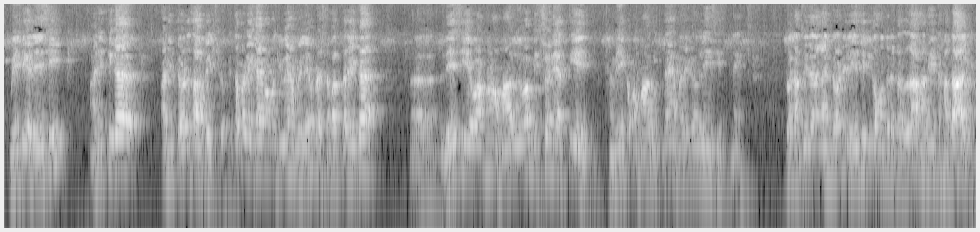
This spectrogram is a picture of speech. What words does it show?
මේ ටික ලේසි අනිත් ටික අනිත් වලට සාපේක්ෂව. එතකොට ඒකයි මම කිව්වේ හැම වෙලේම ප්‍රශ්න පත්‍රයක ලේසි ඒවා හා අමාරු ඒවා මිශ්‍රණයක් තියෙන්නේ. හැම එකම අමාරුත් නැහැ හැම එකම ලේසිත් නැහැ. ඒතකොට අපි දැනගන්න ඕනේ ලේසි ටික හොඳට කරලා හරියට හදාගෙන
